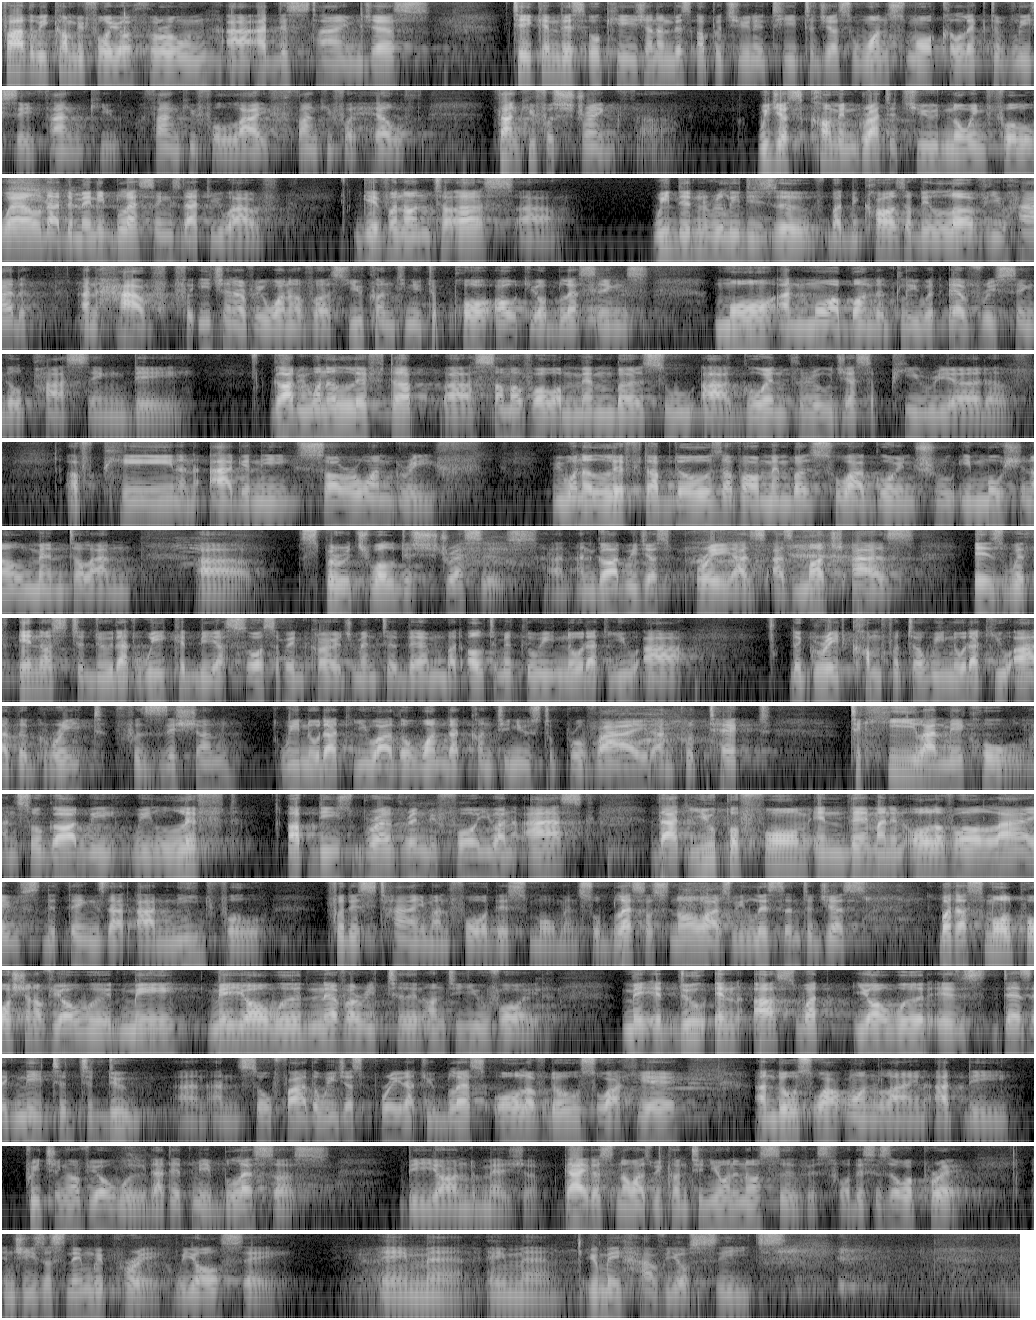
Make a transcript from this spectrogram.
Father, we come before your throne uh, at this time, just taking this occasion and this opportunity to just once more collectively say thank you. Thank you for life. Thank you for health. Thank you for strength. Uh, we just come in gratitude, knowing full well that the many blessings that you have given unto us, uh, we didn't really deserve, but because of the love you had and have for each and every one of us, you continue to pour out your blessings more and more abundantly with every single passing day. God, we want to lift up uh, some of our members who are going through just a period of, of pain and agony, sorrow and grief. We want to lift up those of our members who are going through emotional, mental, and uh, spiritual distresses. And, and God, we just pray as, as much as is within us to do that we could be a source of encouragement to them. But ultimately, we know that you are the great comforter. We know that you are the great physician. We know that you are the one that continues to provide and protect, to heal and make whole. And so, God, we, we lift up these brethren before you and ask that you perform in them and in all of our lives the things that are needful for this time and for this moment. So bless us now as we listen to just but a small portion of your word. May, may your word never return unto you void. May it do in us what your word is designated to do. And, and so, Father, we just pray that you bless all of those who are here and those who are online at the preaching of your word, that it may bless us beyond measure. Guide us now as we continue on in our service, for this is our prayer. In Jesus' name we pray. We all say, Amen. Amen. Amen. You may have your seats.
